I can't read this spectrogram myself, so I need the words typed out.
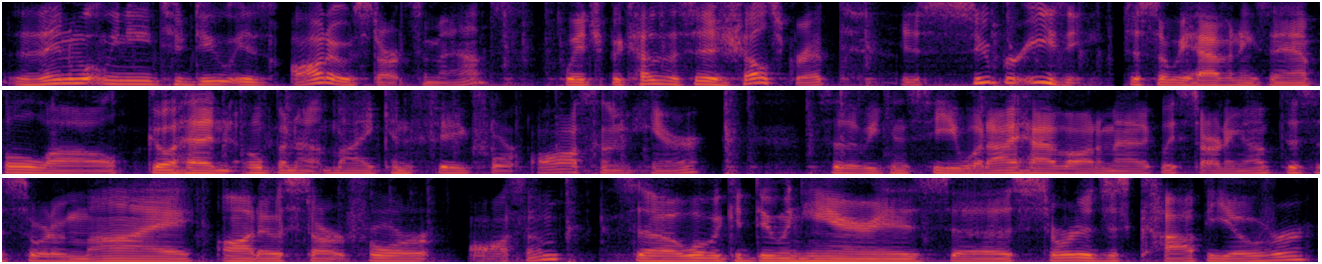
then what we need to do is auto start some apps, which because this is a shell script is super easy. Just so we have an example, I'll go ahead and open open up my config for awesome here so that we can see what I have automatically starting up. This is sort of my auto start for awesome. So what we could do in here is uh, sort of just copy over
